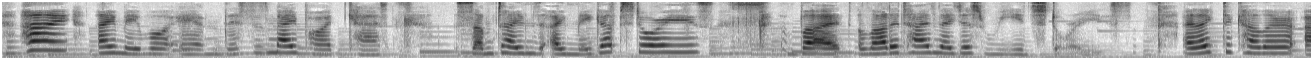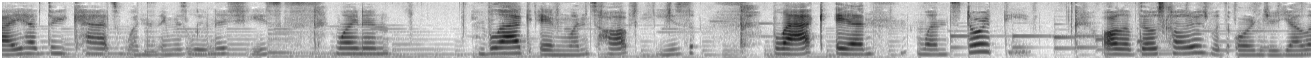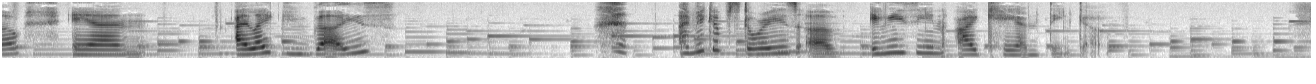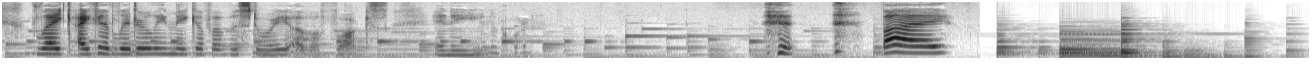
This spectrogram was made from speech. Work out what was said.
Hi, I'm Mabel, and this is my podcast. Sometimes I make up stories, but a lot of times I just read stories. I like to color. I have three cats. One's name is Luna. She's white and black, and one's Hop. He's black, and one's Dorothy. All of those colors with orange or yellow, and I like you guys. I make up stories of anything I can think of. Like, I could literally make up of a story of a fox and a unicorn. Bye.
